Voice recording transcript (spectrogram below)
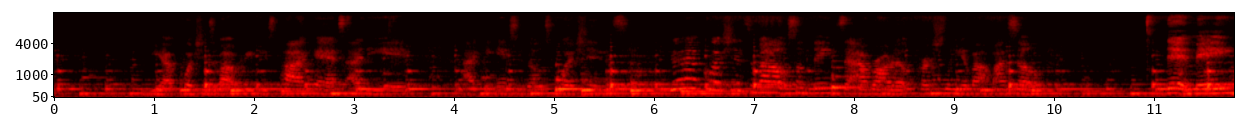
If you have questions about previous podcasts I did, I can answer those questions. If you have questions about some things that I brought up personally about myself that may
